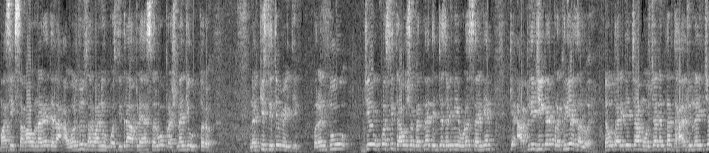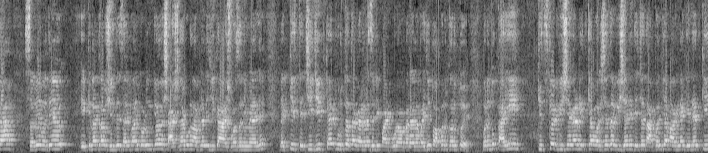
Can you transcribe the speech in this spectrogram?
मासिक सभा होणार आहे त्याला आवर्जून सर्वांनी उपस्थित राहा. आपल्या या सर्व प्रश्नांची उत्तरं नक्कीच तिथे मिळतील. परंतु जे उपस्थित राहू शकत नाही त्यांच्यासाठी मी एवढंच सांगेन की आपली जी काय प्रक्रिया चालू आहे नऊ तारखेच्या मोर्चानंतर दहा जुलैच्या सभेमध्ये एकनाथराव शिंदे साहेबांकडून किंवा शासनाकडून आपल्याला जी काय आश्वासने मिळाले नक्कीच त्याची जी काय पूर्तता करण्यासाठी पाठपुरावा करायला पाहिजे तो आपण करतोय. परंतु काही किचकट विषय कारण इतक्या वर्षाचा विषय आणि त्याच्यात आपण ज्या मागण्या केल्यात की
